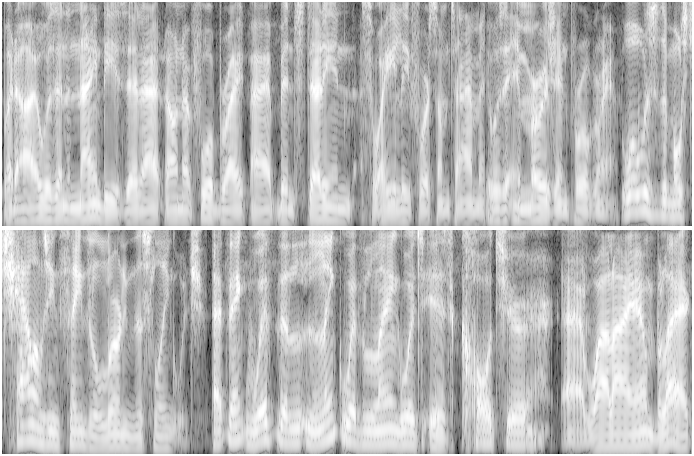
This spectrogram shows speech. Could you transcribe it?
but uh, it was in the 90s that I, on a Fulbright, I had been studying Swahili for some time. It was an immersion program. what was the most challenging thing to learning this language? I think with the link with language is culture. Uh, while I am black,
